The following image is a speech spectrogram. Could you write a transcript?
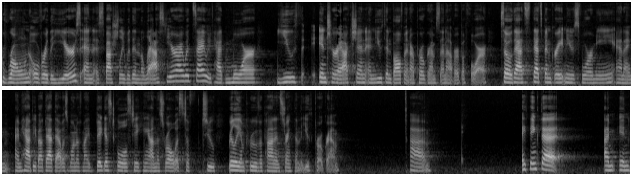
grown over the years, and especially within the last year, I would say, we've had more youth interaction and youth involvement in our programs than ever before. So that's, that's been great news for me, and I'm, I'm happy about that. That was one of my biggest goals taking on this role was to, to really improve upon and strengthen the youth program. Um, I think that I'm in,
